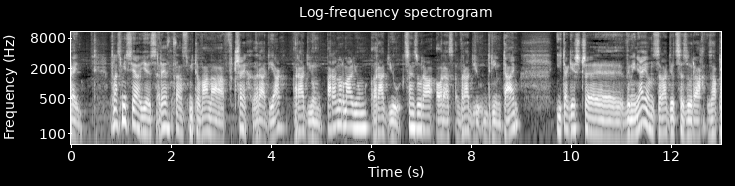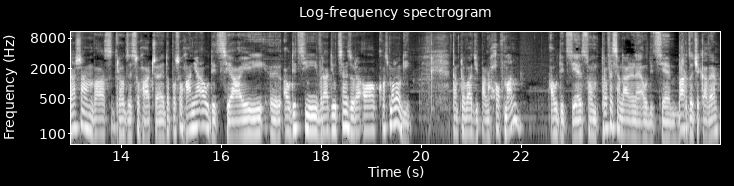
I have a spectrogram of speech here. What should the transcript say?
Transmisja jest retransmitowana w trzech radiach. Radium Paranormalium, Radiu Cenzura oraz w Radiu Dreamtime. I tak jeszcze wymieniając Radio Cezura, zapraszam Was, drodzy słuchacze, do posłuchania audycja i, y, audycji w Radiu Cenzura o kosmologii. Tam prowadzi pan Hoffman. Audycje są profesjonalne audycje, bardzo ciekawe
